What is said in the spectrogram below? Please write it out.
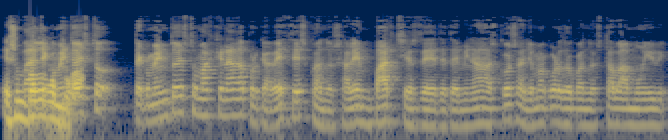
Es un Vale, poco te como... comento esto, te comento esto más que nada porque a veces cuando salen parches de determinadas cosas, yo me acuerdo cuando estaba muy,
